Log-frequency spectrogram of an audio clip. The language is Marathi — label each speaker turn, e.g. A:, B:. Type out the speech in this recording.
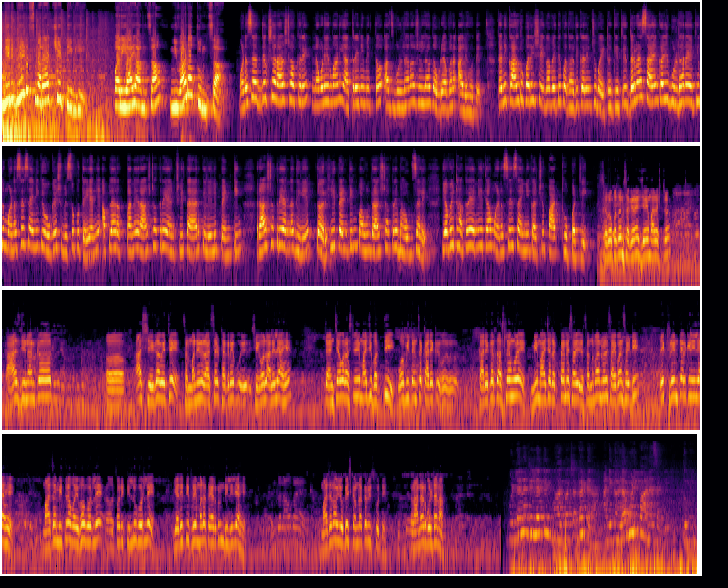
A: स्वराज्य टीव्ही. पर्याय आमचा निवाडा तुमचा.
B: मनसे अध्यक्ष राज ठाकरे नवनिर्माण यात्रेनिमित्त आज बुलढाणा जिल्हा दौऱ्यावर आले होते. त्यांनी काल दुपारी शेगाव येथे पदाधिकाऱ्यांची बैठक घेतली. दरम्यान सायंकाळी बुलढाणा येथील मनसे सैनिक योगेश विसपुते यांनी आपल्या रक्ताने राज ठाकरे यांची तयार केलेली पेंटिंग राज ठाकरे यांना दिली आहे तर ही पेंटिंग पाहून राज ठाकरे भाऊक झाले. यावेळी ठाकरे यांनी त्या मनसे सैनिकाची पाठ थोपटली.
C: सर्वप्रथम सगळ्यांना जय महाराष्ट्र. आज दिनांक आज शेगाव येथे सन्माननीय राजसाहेब ठाकरे शेगावला आलेले आहे. त्यांच्यावर असलेली माझी भक्ती व मी त्यांचा कार्य कार्यकर्ता असल्यामुळे मी माझ्या रक्ताने साई सन्माननीय साहेबांसाठी एक फ्रेम तयार केलेली आहे. माझा मित्र वैभव गोरले सॉरी टिल्लू गोरले याने ती फ्रेम मला तयार करून दिलेली आहे. माझं नाव योगेश कमलाकर विस्पुते राहणार बुलढाणा.
D: बुलढाणा जिल्ह्यातील महत्त्वाच्या घटना आणि घडामोडी पाहण्यासाठी तुम्ही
